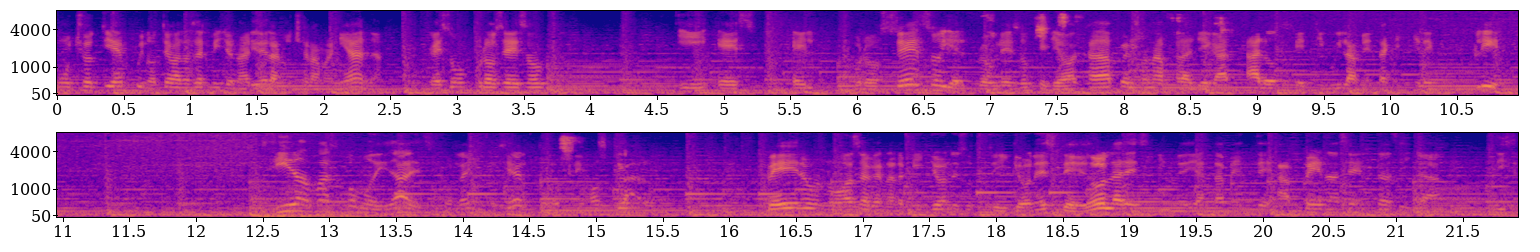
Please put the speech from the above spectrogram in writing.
mucho tiempo y no te vas a hacer millonario de la noche a la mañana, es un proceso y es el proceso y el progreso que lleva cada persona para llegar al objetivo y la meta que quiere cumplir sí da más comodidades, correcto, ¿cierto? Lo tenemos claro. Pero no vas a ganar millones o trillones de dólares inmediatamente apenas entras y ya dices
